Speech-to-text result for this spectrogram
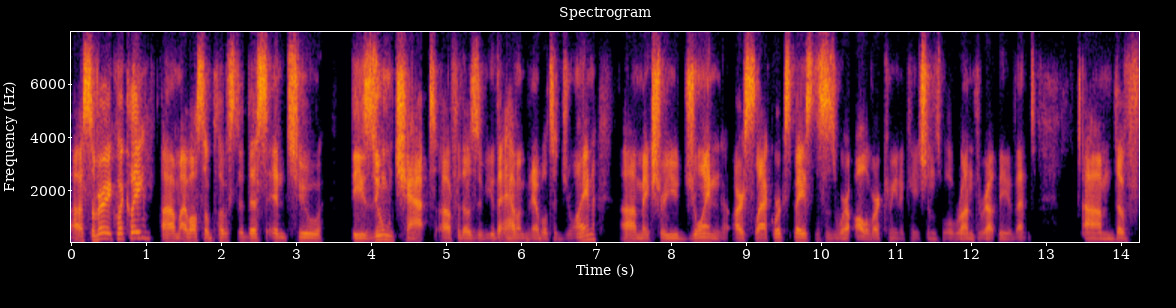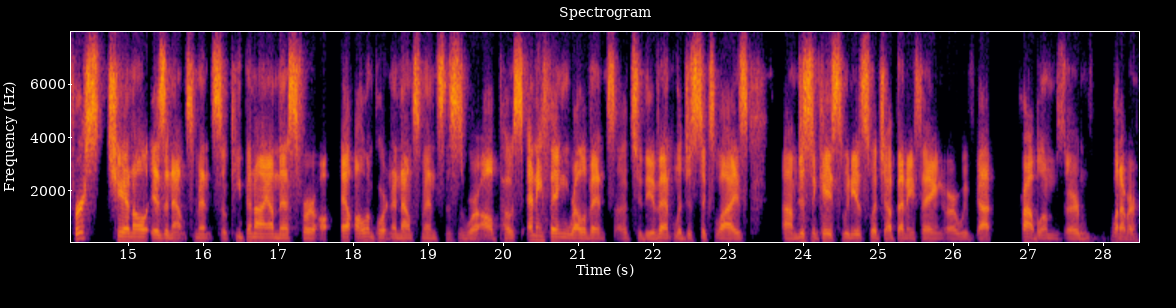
Uh, so very quickly, um, I've also posted this into the Zoom chat uh, for those of you that haven't been able to join. Uh, make sure you join our Slack workspace. This is where all of our communications will run throughout the event. Um, the first channel is announcements, so keep an eye on this for all, all important announcements. This is where I'll post anything relevant uh, to the event logistics wise, um, just in case we need to switch up anything or we've got problems or whatever.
